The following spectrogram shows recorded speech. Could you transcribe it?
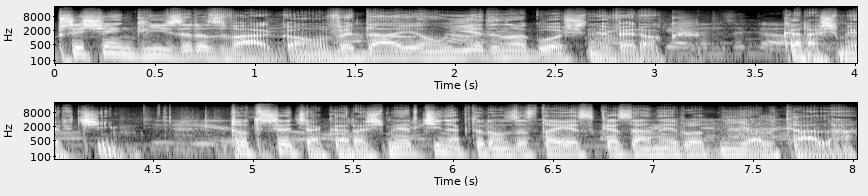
Przysięgli z rozwagą wydają jednogłośny wyrok. Kara śmierci. To trzecia kara śmierci, na którą zostaje skazany Rodney Alcala.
